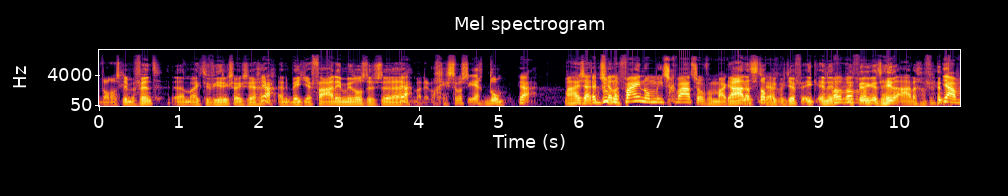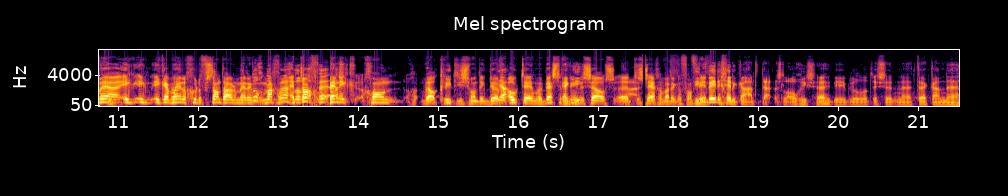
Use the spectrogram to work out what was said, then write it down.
wel een slimme vent, eh Mike de Wierik zou je zeggen. Ja. En een beetje ervaren inmiddels, dus, eh, Ja. maar gisteren was hij echt dom. Ja. Maar hij zei Het doet me zelf... pijn om iets kwaads over Mike Ja, te dat snap ik. Want je, ik, en het, Wat- wat- ik vind wat- het een hele aardige vent. Ja, maar ja, ik, ik, ik heb een hele goede verstandhouding met hem. Mag en me toch af, ben als- ik gewoon wel kritisch, want ik durf Ja. ook tegen mijn beste Kijk, die- vrienden zelfs Ja. te zeggen wat ik ervan Die vind. tweede gele kaart, ja, dat is logisch. Hè? Die, ik bedoel, dat is een eh, trek aan de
